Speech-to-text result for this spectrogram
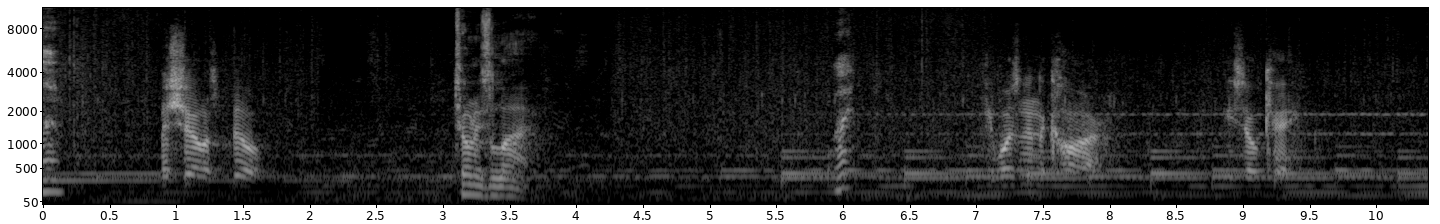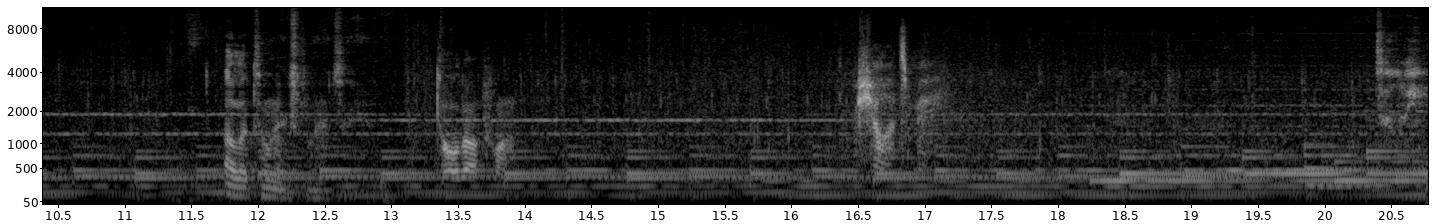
Hello? Michelle, it's Bill. Tony's alive. What? He wasn't in the car. He's okay. I'll let Tony explain it to you. Hold up for him. Michelle, it's me. Tony.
